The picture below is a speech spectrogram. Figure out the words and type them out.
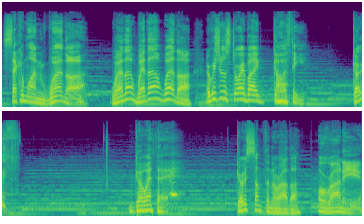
Second one, Werther. Werther, Weather, Werther. Original story by Goethe. Goeth? Goethe. Go something or other. Alrighty.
